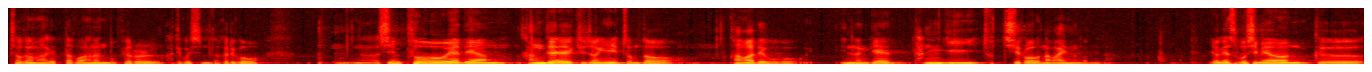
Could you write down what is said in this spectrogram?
저감하겠다고 하는 목표를 가지고 있습니다. 그리고 음, 심프에 대한 강제 규정이 좀 더 강화되고 있는 게 단기 조치로 나와 있는 겁니다. 여기서 보시면 그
